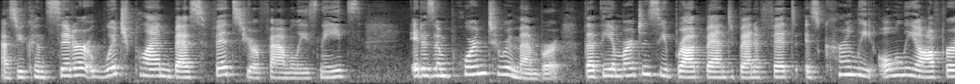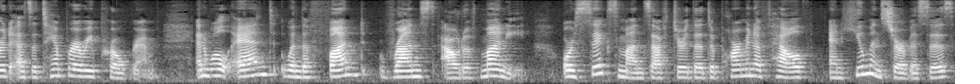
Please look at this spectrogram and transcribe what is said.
As you consider which plan best fits your family's needs, it is important to remember that the emergency broadband benefit is currently only offered as a temporary program and will end when the fund runs out of money or six months after the Department of Health and Human Services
